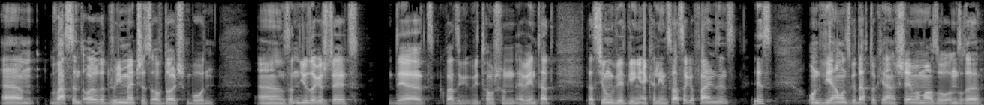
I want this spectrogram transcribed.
Ähm, was sind eure Dream Matches auf deutschem Boden? Äh, es hat ein User gestellt, der quasi, wie Tom schon erwähnt hat, dass Jungwirt gegen Eckerli ins Wasser gefallen sind, ist. Und wir haben uns gedacht, okay, dann stellen wir mal so unsere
